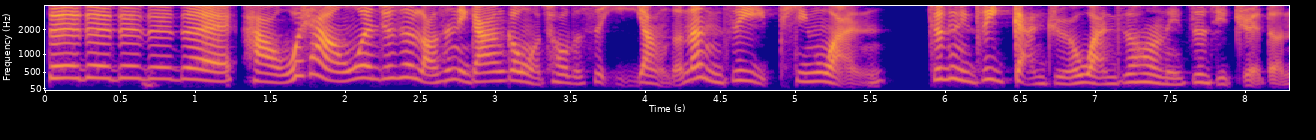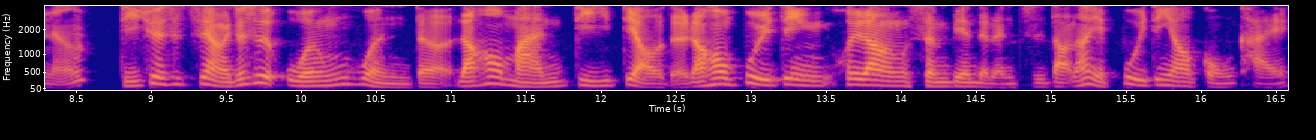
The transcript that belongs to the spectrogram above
对对对对对，好，我想问，就是老师，你刚刚跟我抽的是一样的，那你自己听完，就是你自己感觉完之后，你自己觉得呢？的确是这样，就是稳稳的，然后蛮低调的，然后不一定会让身边的人知道，然后也不一定要公开，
